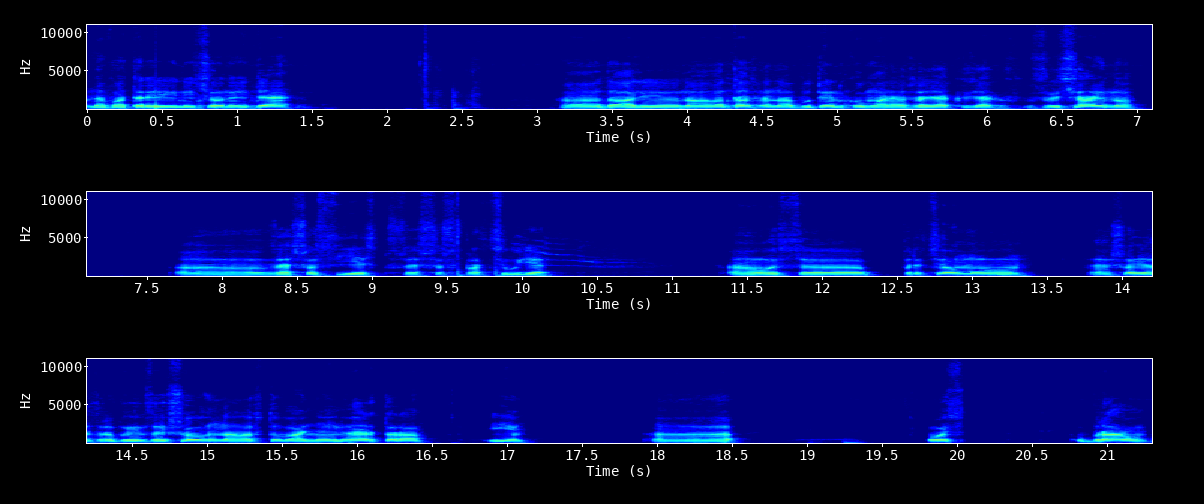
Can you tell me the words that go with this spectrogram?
На батарею нічого не йде. Е, Далі навантаження на будинку в мене вже як, як звичайно. Е, Вже щось є, вже щось працює. Ось при цьому, що я зробив? Зайшов в налаштування інвертора і ось убрав е,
